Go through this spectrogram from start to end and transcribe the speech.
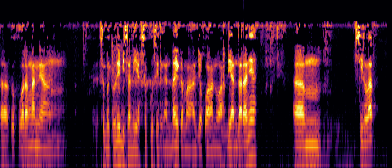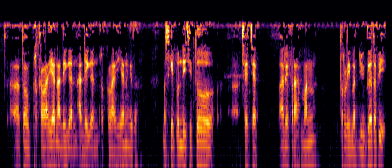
uh, kekurangan yang sebetulnya bisa dieksekusi dengan baik sama Joko Anwar di antaranya um, silat atau perkelahian adegan-adegan perkelahian gitu. Meskipun di situ Cecep Arif Rahman terlibat juga tapi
